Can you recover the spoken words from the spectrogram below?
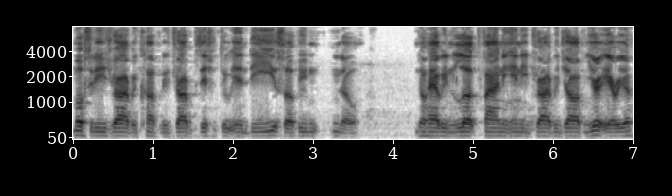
most of these driving companies driving position through Indeed. So if you you know don't have any luck finding any driving job in your area,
